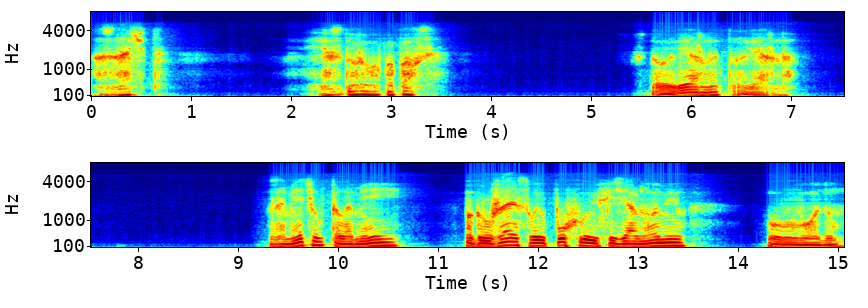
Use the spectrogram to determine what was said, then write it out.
Значит, я здорово попался. Что верно, то верно. Заметил Толомей погружая свою пухлую физиономию в воду.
